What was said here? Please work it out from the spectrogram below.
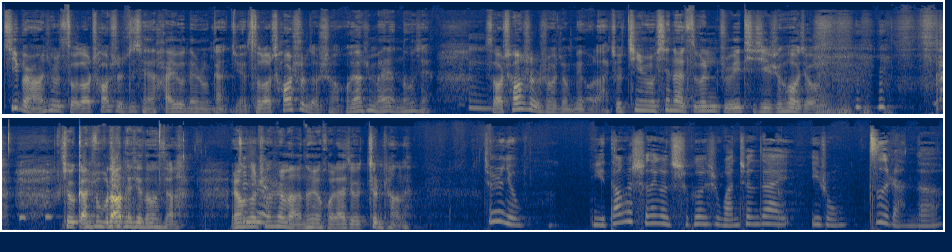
基本上就是走到超市之前还有那种感觉，走到超市的时候我要去买点东西，嗯走到超市的时候就没有了。就进入现代资本主义体系之后就 就感受不到那些东西了。然后从超市买完东西回来就正常的。就是你，你当时那个时刻是完全在一种自然的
